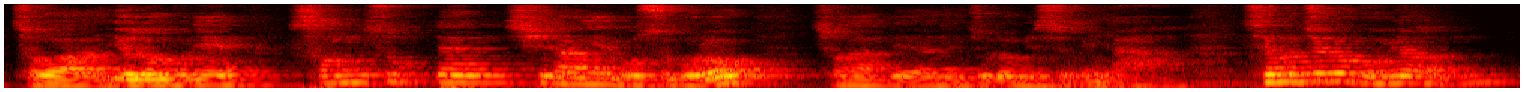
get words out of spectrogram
저와 여러분의 성숙된 신앙의 모습으로 전환되어야 될 줄로 믿습니다. 세 번째로 보면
